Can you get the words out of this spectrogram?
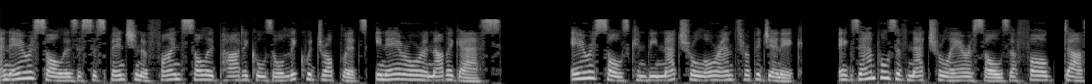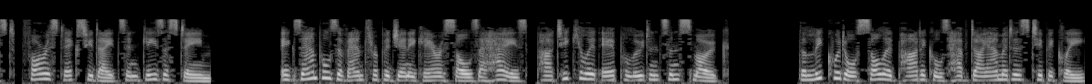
An aerosol is a suspension of fine solid particles or liquid droplets, in air or another gas. Aerosols can be natural or anthropogenic. Examples of natural aerosols are fog, dust, forest exudates and geyser steam. Examples of anthropogenic aerosols are haze, particulate air pollutants and smoke. The liquid or solid particles have diameters typically.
